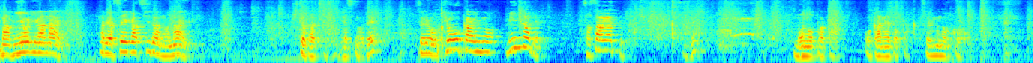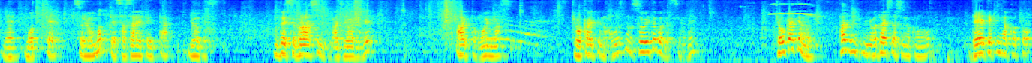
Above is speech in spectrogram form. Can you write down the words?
まあ身寄りがないあるいは生活手段のない人たちですのでそれを教会のみんなで支え合っていくね。物とかお金とかそういうものをこうね持ってそれを持って支えていたようです。で素晴らしい交わりであると思います。教会っていうのは本当にそういうとこですよね。教会っていうのは単に私たちのこの霊的なこと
